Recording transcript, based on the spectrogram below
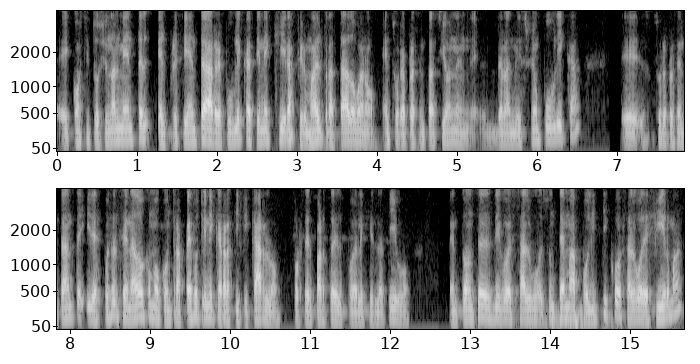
eh, constitucionalmente el, presidente de la República tiene que ir a firmar el tratado, bueno, en su representación eh, de la administración pública, eh, su representante, y después el Senado como contrapeso tiene que ratificarlo por ser parte del Poder Legislativo. Entonces, digo, es algo, es un tema político, es algo de firma,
